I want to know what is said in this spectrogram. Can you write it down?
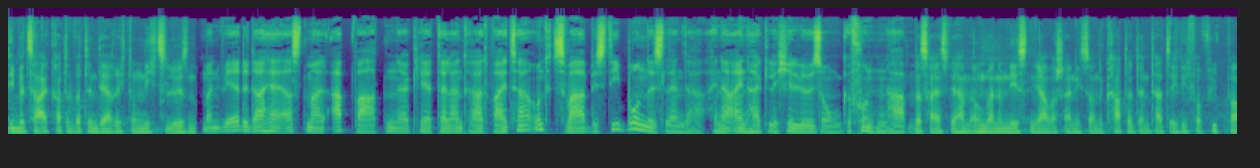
Die Bezahlkarte wird in der Richtung nichts lösen. Man werde daher erstmal abwarten, erklärt der Landrat weiter, und zwar bis die Bundesländer eine einheitliche Lösung gefunden haben. Das heißt, wir haben irgendwann im nächsten Jahr wahrscheinlich so eine Karte denn tatsächlich verfügbar,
